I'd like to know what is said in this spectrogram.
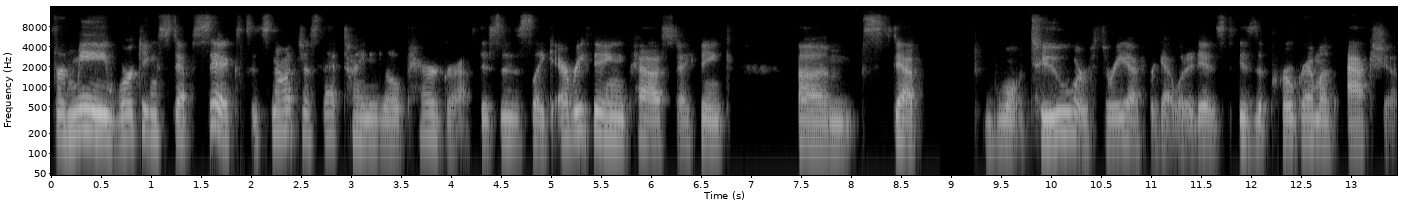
for me, working step six, it's not just that tiny little paragraph. This is like everything past, I think, um, step one, two or three, I forget what it is, is the program of action.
